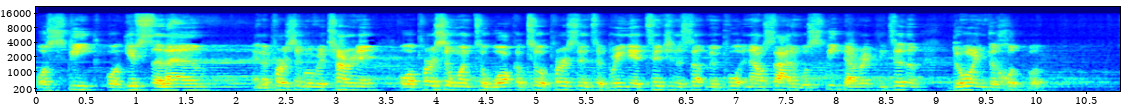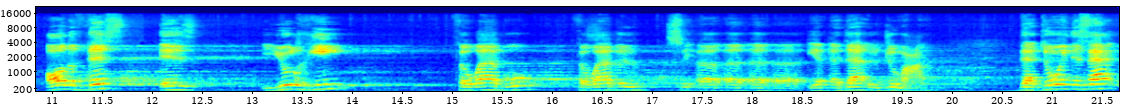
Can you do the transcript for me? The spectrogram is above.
or speak or give salam and a person will return it or a person want to walk up to a person to bring their attention to something important outside and will speak directly to them during the khutbah. All of this is yulghi thawabu thawab al-ada uh, uh, uh, al-jum'ah that doing this act,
